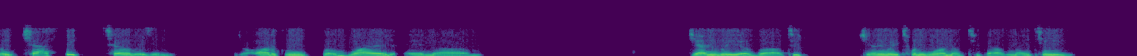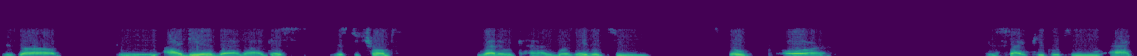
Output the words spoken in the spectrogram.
stochastic terrorism. The article from Wired in um, January of uh, two, January 21 of 2019 is uh, the idea that uh, I guess Mr. Trump's rhetoric has, was able to stoke or incite people to act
